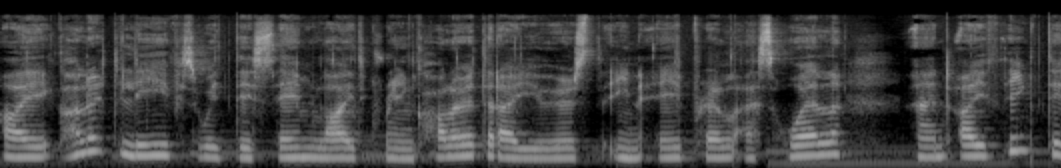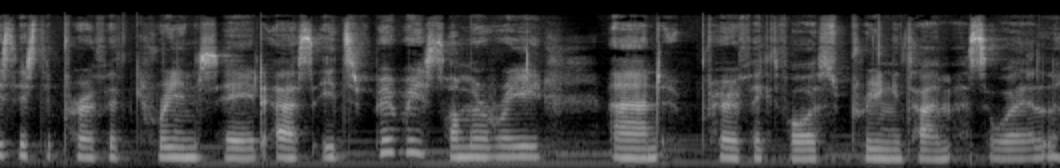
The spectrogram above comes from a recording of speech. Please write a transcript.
I colored the leaves with the same light green color that I used in April as well and I think this is the perfect green shade as it's very summery and perfect for springtime as well.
